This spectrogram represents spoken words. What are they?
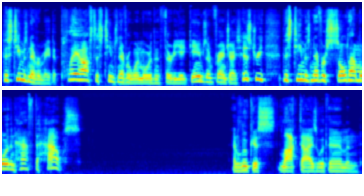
This team has never made the playoffs. This team's never won more than 38 games in franchise history. This team has never sold out more than half the house. And Lucas locked eyes with him and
